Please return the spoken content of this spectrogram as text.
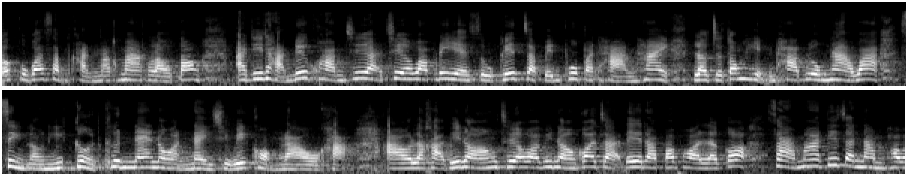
ก็คือว่าสำคัญมากๆ เราต้องอธิษฐานด้วยความเชื่อ เชื่อว่าพระเยซูคริสต์จะเป็นผู้ประทานให้ เราจะต้องเห็นภาพล่วงหน้าว่าสิ่งเหล่านี้เกิดขึ้นแน่นอนในชีวิตของเราค่ะ เอาละค่ะพี่น้องเชื่อว่าพี่น้องก็จะได้รับพระพรแล้วก็สามารถที่จะนำพระว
